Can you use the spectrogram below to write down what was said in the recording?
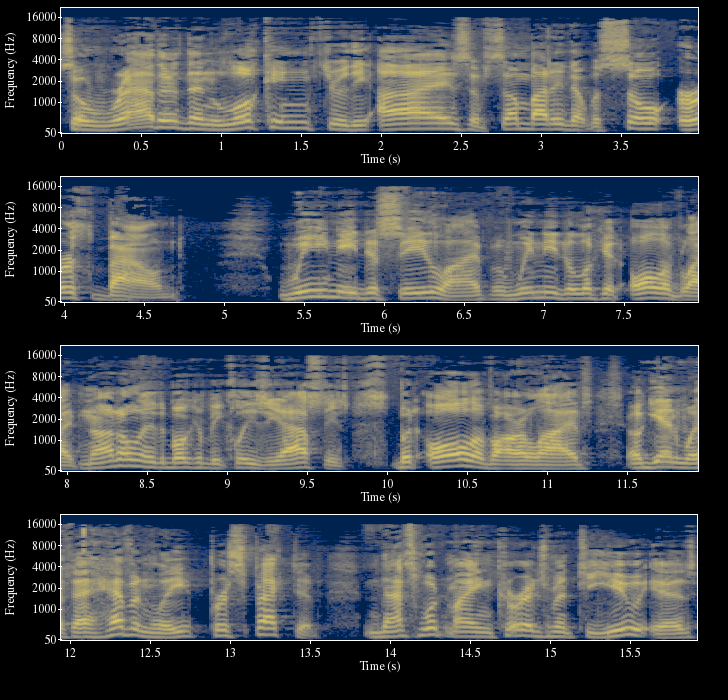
So rather than looking through the eyes of somebody that was so earthbound, we need to see life and we need to look at all of life, not only the book of Ecclesiastes, but all of our lives, again, with a heavenly perspective. And that's what my encouragement to you is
